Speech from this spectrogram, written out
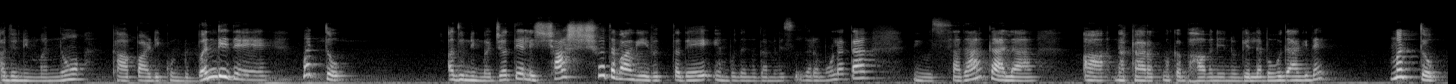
ಅದು ನಿಮ್ಮನ್ನು ಕಾಪಾಡಿಕೊಂಡು ಬಂದಿದೆ ಮತ್ತು ಅದು ನಿಮ್ಮ ಜೊತೆಯಲ್ಲಿ ಶಾಶ್ವತವಾಗಿ ಇರುತ್ತದೆ ಎಂಬುದನ್ನು ಗಮನಿಸುವುದರ ಮೂಲಕ ನೀವು ಸದಾಕಾಲ ಆ ನಕಾರಾತ್ಮಕ ಭಾವನೆಯನ್ನು ಗೆಲ್ಲಬಹುದಾಗಿದೆ. ಮತ್ತು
